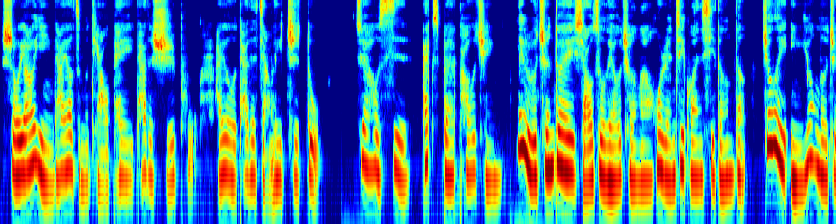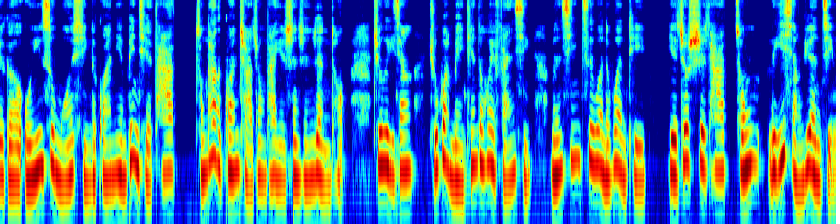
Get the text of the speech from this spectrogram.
手摇饮，它要怎么调配，它的食谱，还有它的奖励制度。最后四，Expert coaching，例如针对小组流程啊或人际关系等等。Julie 引用了这个五因素模型的观念，并且他从他的观察中，他也深深认同。Julie 将主管每天都会反省、扪心自问的问题。也就是他从理想愿景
